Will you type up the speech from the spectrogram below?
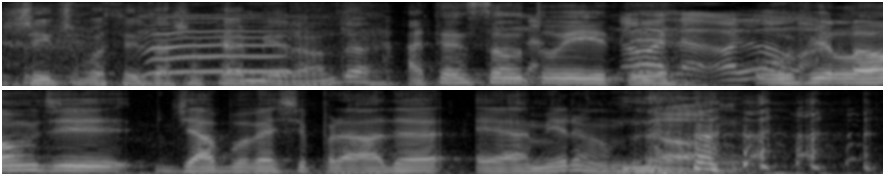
Gente, vocês acham que é a Miranda? Atenção, Twitter. olha- olha o vilão de Diabo Veste Prada é a Miranda. Não.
